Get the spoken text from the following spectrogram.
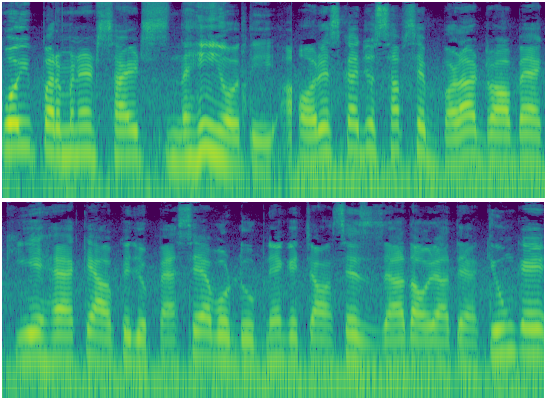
कोई परमानेंट साइट्स नहीं होती। और इसका जो सबसे बड़ा ड्रॉबैक ये है कि आपके जो पैसे हैं, वो डूबने के चांसेस ज़्यादा हो जाते हैं। क्योंकि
